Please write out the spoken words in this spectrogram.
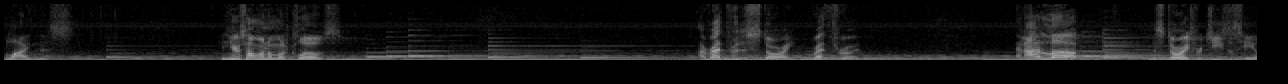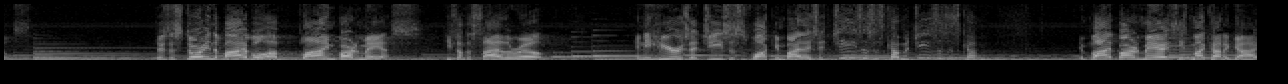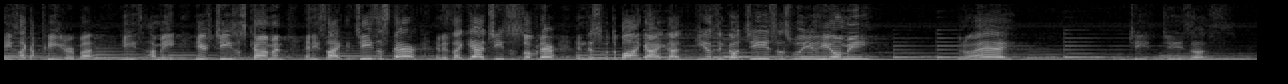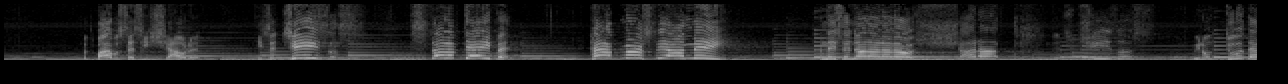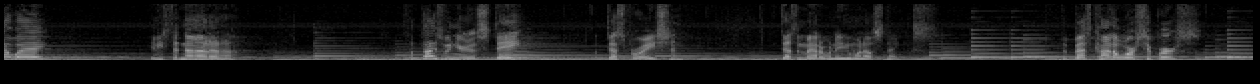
blindness. And here's how I'm going to close. I read through the story, read through it, and I love the stories where Jesus heals. There's a story in the Bible of blind Bartimaeus. He's on the side of the road, and he hears that Jesus is walking by. They said, Jesus is coming, Jesus is coming. And blind Bartimaeus, he's my kind of guy. He's like a Peter, but he's, I mean, here's Jesus coming, and he's like, Jesus there? And he's like, Yeah, Jesus over there. And this is what the blind guy does. He doesn't go, Jesus, will you heal me? You know, hey, Jesus. But the Bible says he shouted. He said, Jesus, son of David, have mercy on me. And they said, No, no, no, no, shut up. It's Jesus. We don't do it that way. And he said, No, no, no, no. Sometimes when you're in a state desperation, it doesn't matter what anyone else thinks. The best kind of worshipers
